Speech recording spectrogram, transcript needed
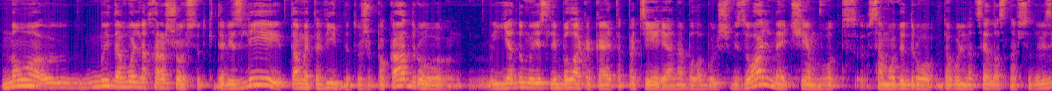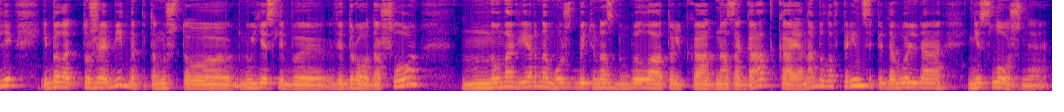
Но мы довольно хорошо все-таки довезли. Там это видно тоже по кадру. Я думаю, если была какая-то потеря, она была больше визуальная, чем вот само ведро. Довольно целостно все довезли. И было тоже обидно, потому что, ну, если бы ведро дошло, ну, наверное, может быть, у нас бы была только одна загадка, и она была, в принципе, довольно несложная.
